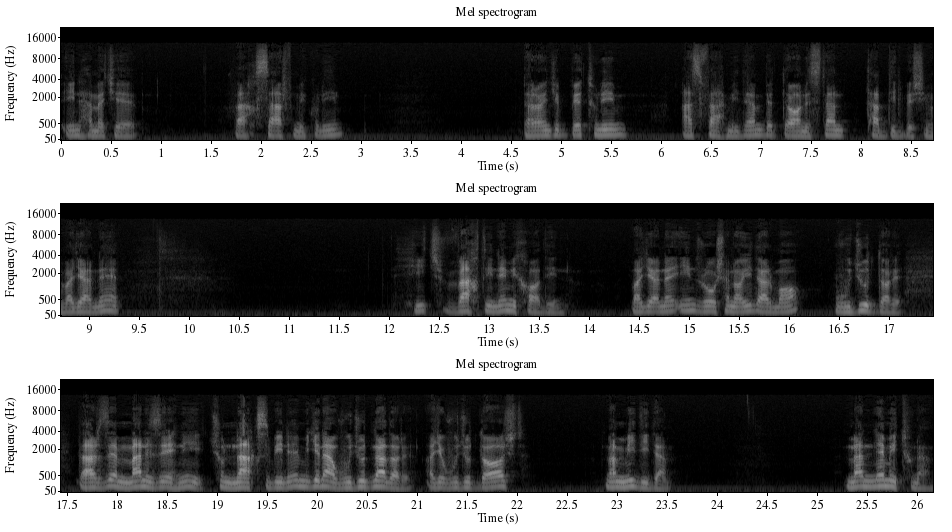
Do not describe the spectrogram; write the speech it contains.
این همه که وقت صرف می‌کنیم برای اینکه بتونیم از فهمیدن به دانستن تبدیل بشیم. وگرنه هیچ وقتی نمیخوادین وگرنه این روشنایی در ما وجود داره. در ضمن من ذهنی چون نقص بینه میگه نه وجود نداره. اگه وجود داشت من می‌دیدم. من نمی‌تونم.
